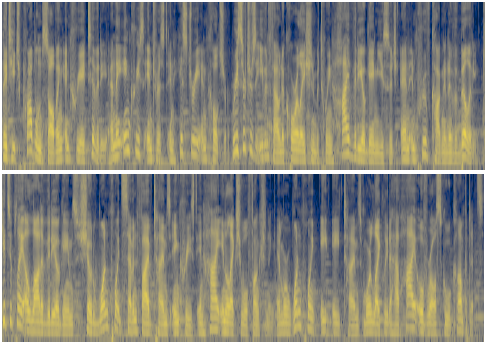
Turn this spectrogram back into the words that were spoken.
They teach problem solving and creativity, and they increase interest in history and culture. Researchers even found a correlation between high video game usage and improved cognitive ability. Kids who play a lot of video games showed 1.75 times increased in high intellectual functioning and were 1.88 times more likely to have high overall school competence.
